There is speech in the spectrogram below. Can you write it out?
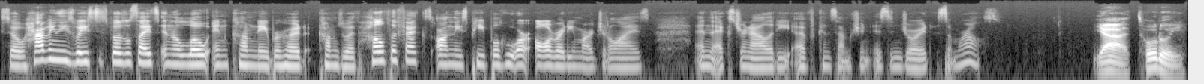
So, having these waste disposal sites in a low income neighborhood comes with health effects on these people who are already marginalized, and the externality of consumption is enjoyed somewhere else. Yeah, totally.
